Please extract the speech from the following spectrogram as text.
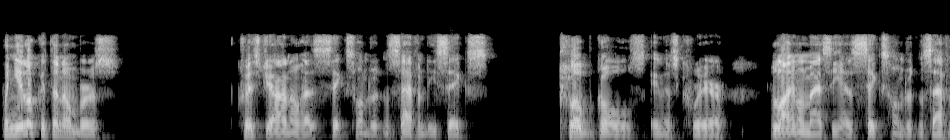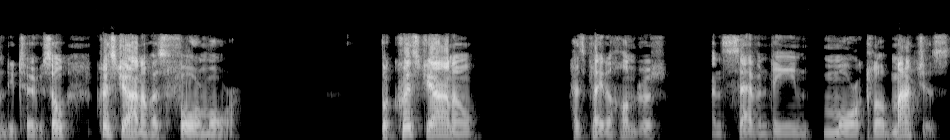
when you look at the numbers, Cristiano has 676 club goals in his career. Lionel Messi has 672. So Cristiano has four more. But Cristiano has played 117 more club matches.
